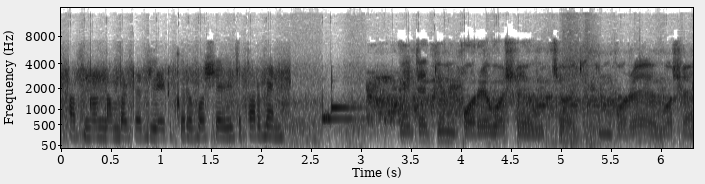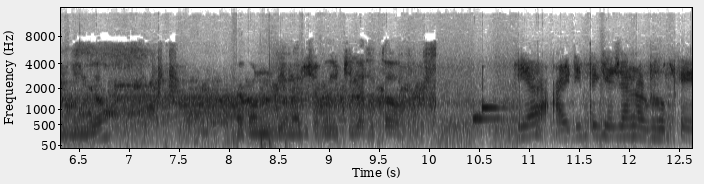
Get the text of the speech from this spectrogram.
আপনার নাম্বারটা ডিলিট করে বসিয়ে দিতে পারবেন? এটা তুমি পরে বসাই বুঝছ? এটা তুমি পরে বসাই নিও। এখন গেমার হিসাবে ঠিক আছে তো? ইয়া আইডিতে কে যেন ঢোকে।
